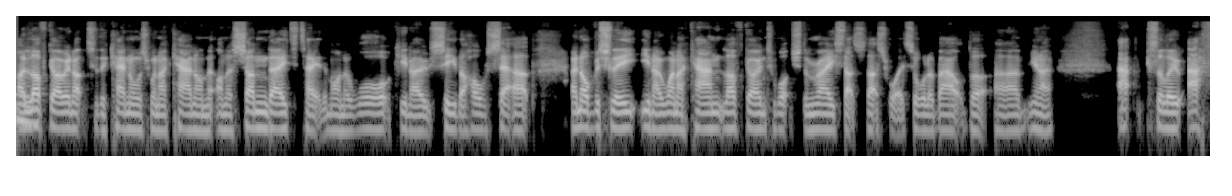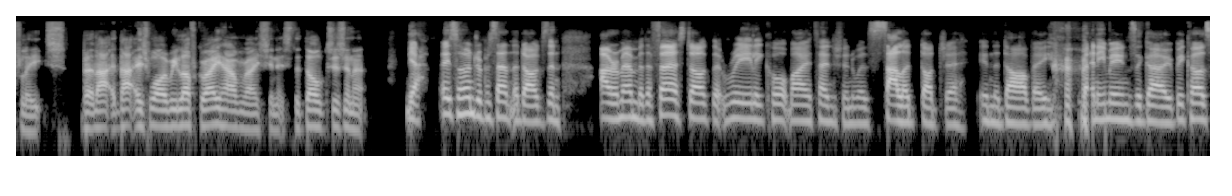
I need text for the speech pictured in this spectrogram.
I Mm. love going up to the kennels when I can on on a Sunday to take them on a walk. You know, see the whole setup, and obviously, you know, when I can, love going to watch them race. That's that's what it's all about. But um, you know, absolute athletes. But that that is why we love greyhound racing. It's the dogs, isn't it? Yeah, it's 100% the dogs. And I remember the first dog that really caught my attention was Salad Dodger in the Derby many moons ago because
